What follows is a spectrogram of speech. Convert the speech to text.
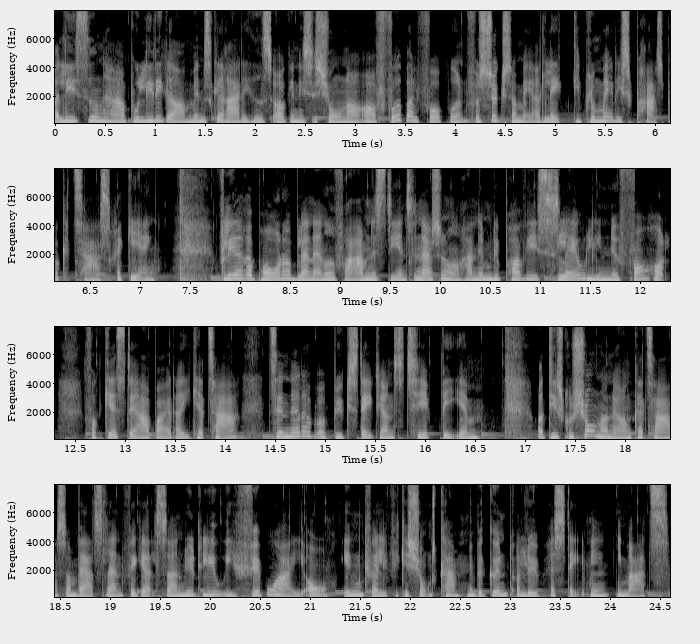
Og lige siden har politikere, menneskerettighedsorganisationer og fodboldforbund forsøgt sig med at lægge diplomatisk pres på Katars regering. Flere rapporter, blandt andet fra Amnesty International, har nemlig påvist slavelignende forhold for gæstearbejdere i Katar til netop at bygge stadions til VM. Og diskussionerne om Katar som værtsland fik altså nyt liv i februar i år, inden kvalifikationskampene begyndte at løbe af stablen i marts.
